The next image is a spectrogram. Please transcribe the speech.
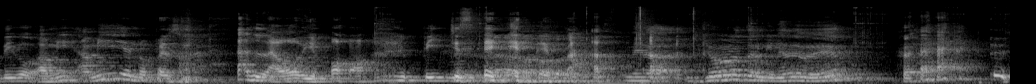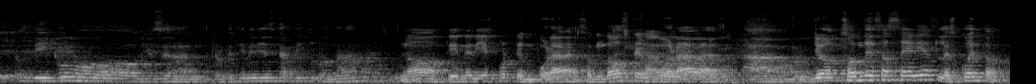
digo, a mí, a mí en lo personal la odio. Pinche serie. Mira, yo no la terminé de ver. Vi como, ¿qué serán? Creo que tiene 10 capítulos nada más. No, tiene 10 por temporada, son dos temporadas. Ah, bueno. Yo, son de esas series, les cuento,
